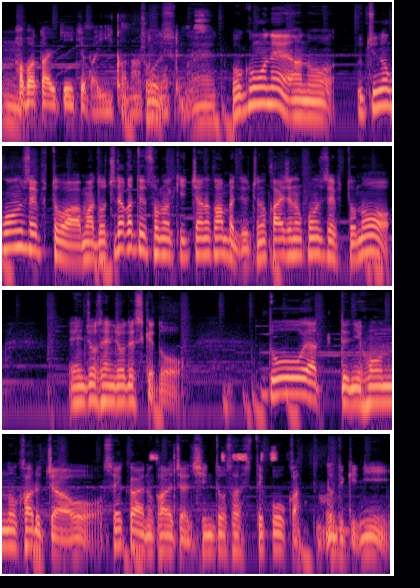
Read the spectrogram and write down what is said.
うん。羽ばたいていけばいいかなと思ってます。ね。僕もねあのうちのコンセプトはまあどちらかというとそのキッチンカンパニーでうちの会社のコンセプトの延長線上ですけどどうやって日本のカルチャーを世界のカルチャーに浸透させていこうかって言った時に、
